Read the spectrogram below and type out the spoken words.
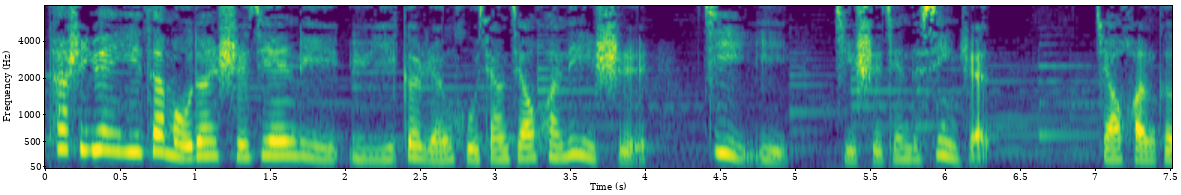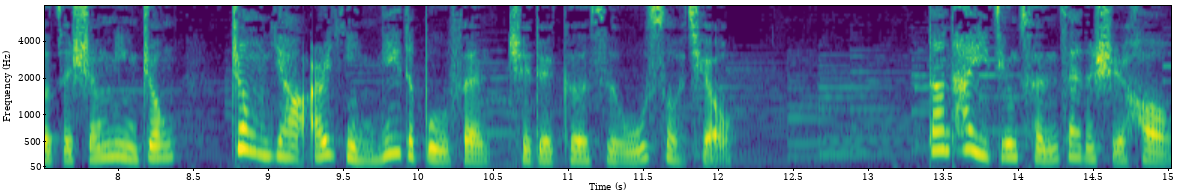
他是愿意在某段时间里与一个人互相交换历史、记忆及时间的信任，交换各自生命中重要而隐秘的部分，却对各自无所求。当他已经存在的时候，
